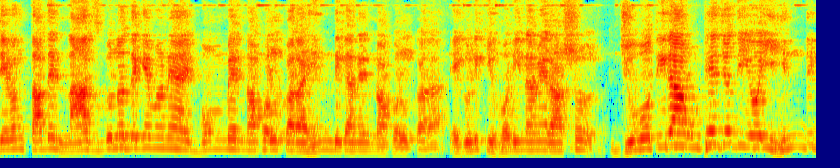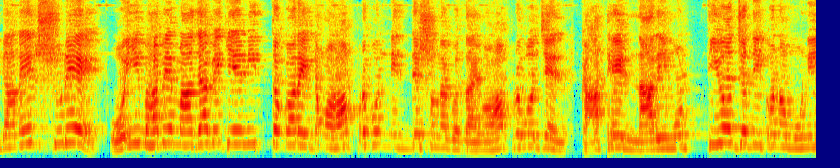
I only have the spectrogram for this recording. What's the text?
এবং তাদের নাচগুলো দেখে মনে হয় বোম্বের নকল করা হিন্দি গানের নকল করা। এগুলি কি হরি নামের আসর? যুবতীরা উঠে যদি ওই হিন্দি গানের সুরে ওইভাবে মাজা বেঁকিয়ে নৃত্য করে এটা মহাপ্রভুর নির্দেশনা কোথায়? মহাপ্রভু বলছেন কাঠের নারী মূর্তিও যদি কোনো মুনি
